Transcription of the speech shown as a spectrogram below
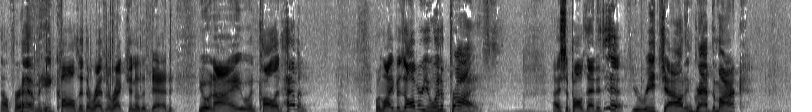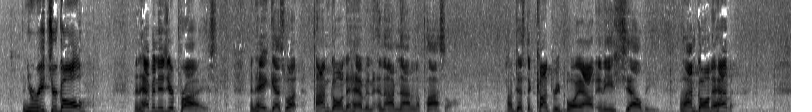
Now, for him, he calls it the resurrection of the dead. You and I would call it heaven. When life is over, you win a prize. I suppose that is if you reach out and grab the mark and you reach your goal, and heaven is your prize. And hey, guess what? I'm going to heaven and I'm not an apostle. I'm just a country boy out in East Shelby. I'm going to heaven.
